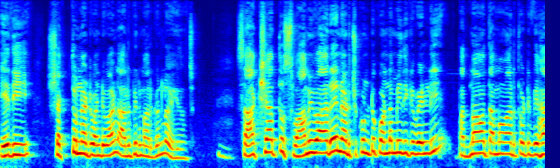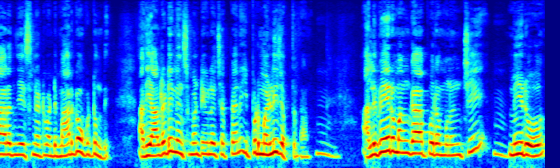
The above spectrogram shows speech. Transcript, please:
ఏది? శక్తి ఉన్నటువంటి వాళ్ళు అలిపిరి మార్గంలో వేయవచ్చు. సాక్షాత్తు స్వామివారే నడుచుకుంటూ కొండ మీదకి వెళ్ళి పద్మావతి అమ్మవారితోటి విహారం చేసినటువంటి మార్గం ఒకటి ఉంది. అది ఆల్రెడీ నేను సుమన్ టీవీలో చెప్పాను ఇప్పుడు మళ్ళీ చెప్తున్నాను. అలివేరు మంగాపురం నుంచి మీరు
